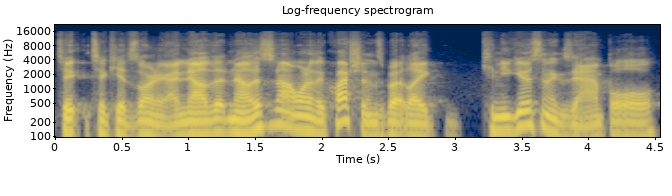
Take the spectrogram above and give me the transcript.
to, to kids learning i know that now this is not one of the questions but like can you give us an example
